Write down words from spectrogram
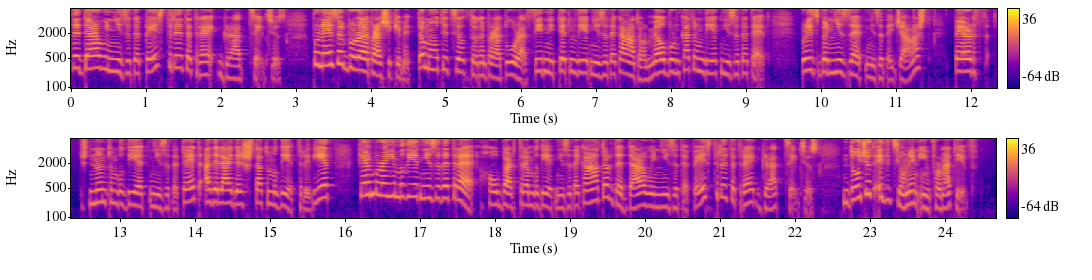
dhe Darwin njëzet e pesë, tridhjetë e tre gradë Celsius. Për nesër, Byroja e Parashikimit të Motit sjell këto temperatura, Sidni tetëmbëdhjetë, njëzet e katër, Melburn katërmbëdhjetë, njëzet e tetë, Brisben njëzet, njëzet e gjashtë, Perth nëntëmbëdhjetë, njëzet e tetë, Adelajde shtatëmbëdhjetë, tridhjetë, Kanberra njëmbëdhjetë, njëzet e tre, Hobart trembëdhjetë, njëzet e katër dhe Darwin njëzet e pesë, tridhjetë e tre gradë Celsius. Ndoqët edicionin informativ.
